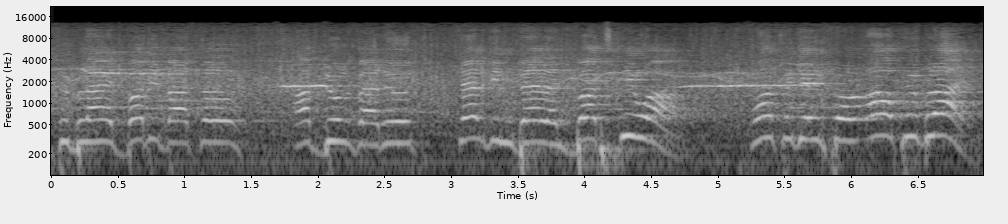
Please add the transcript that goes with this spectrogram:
Arthur Blythe, Bobby Battle, Abdul Wadud, Kelvin Bell, and Bob Stewart. Once again for Arthur Blythe.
